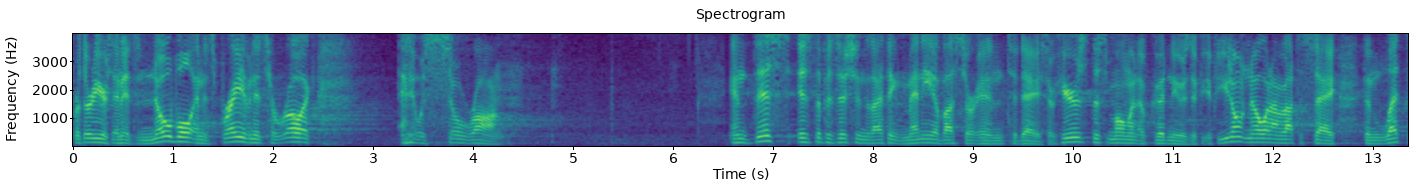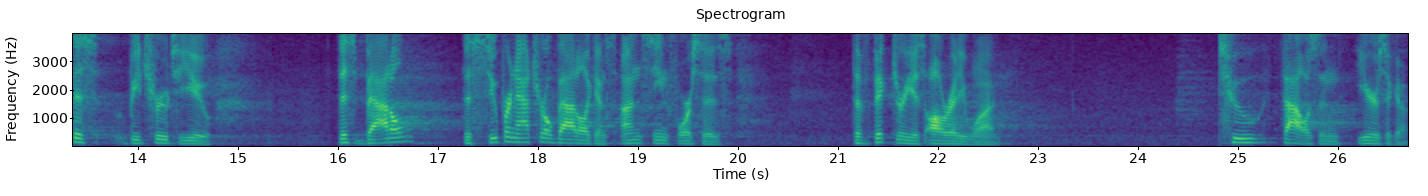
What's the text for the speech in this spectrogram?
for 30 years, and it's noble and it's brave and it's heroic, and it was so wrong. And this is the position that I think many of us are in today. So here's this moment of good news. If, if you don't know what I'm about to say, then let this be true to you. This battle this supernatural battle against unseen forces, the victory is already won. 2,000 years ago.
